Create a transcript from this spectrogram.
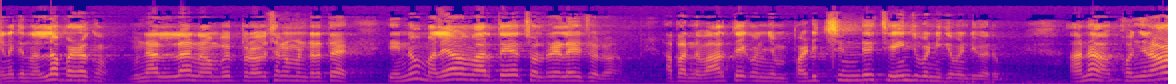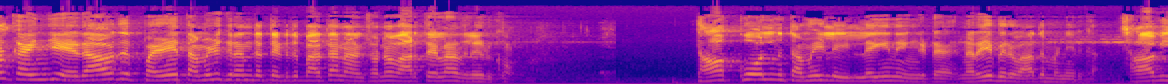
எனக்கு நல்ல பழக்கம். முன்னாலெல்லாம் நான் போய் பிரவச்சனம் பண்ணுறத இன்னும் மலையாளம் வார்த்தையாக சொல்றேளே சொல்லுவேன் அப்போ அந்த வார்த்தையை கொஞ்சம் படிச்சுட்டு சேஞ்ச் பண்ணிக்க வேண்டி வரும். ஆனால் கொஞ்ச நாள் கழிஞ்சு ஏதாவது பழைய தமிழ் கிரந்தத்தை எடுத்து பார்த்தா நான் சொன்ன வார்த்தையெல்லாம் அதில் இருக்கும். தாக்கோல்னு தமிழில் இல்லைன்னு எங்கிட்ட நிறைய பேர் வாதம் பண்ணியிருக்கா. சாவி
